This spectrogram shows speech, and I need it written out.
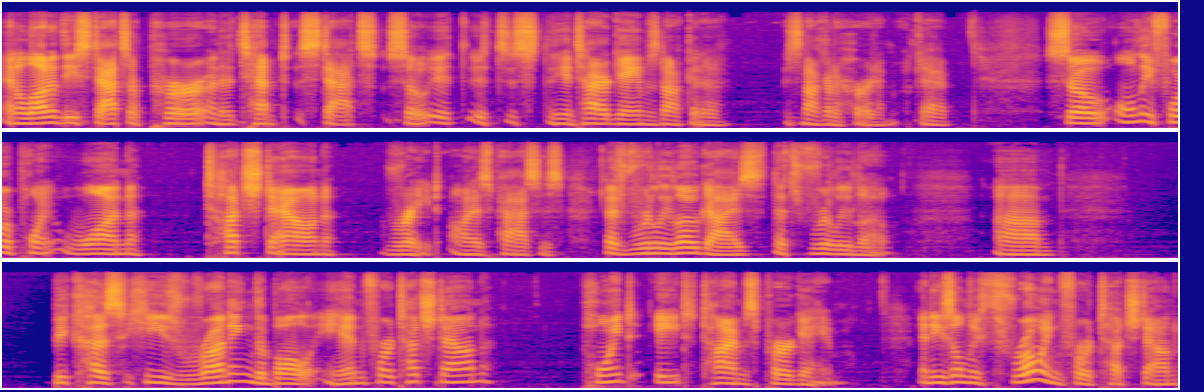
And a lot of these stats are per an attempt stats. So it, it's the entire game is not going to it's not going to hurt him. Okay. So only 4.1 touchdown rate on his passes. That's really low, guys. That's really low. Um, because he's running the ball in for a touchdown 0.8 times per game. And he's only throwing for a touchdown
